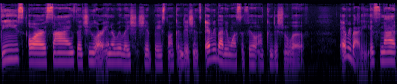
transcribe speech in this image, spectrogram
These are signs that you are in a relationship based on conditions. Everybody wants to feel unconditional love. Everybody. It's not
